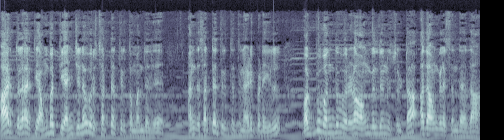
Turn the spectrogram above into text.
ஆயிரத்தி தொள்ளாயிரத்தி ஐம்பத்தி அஞ்சுல ஒரு சட்ட திருத்தம் வந்தது அந்த சட்ட திருத்தத்தின் அடிப்படையில் வக்பு வந்து ஒரு இடம் அவங்களுதுன்னு சொல்லிட்டா அது அவங்கள சேர்ந்ததுதான்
